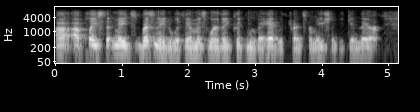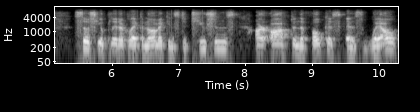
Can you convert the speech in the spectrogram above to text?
a place that made resonated with them as where they could move ahead with transformation and begin there. Sociopolitical economic institutions are often the focus as well.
